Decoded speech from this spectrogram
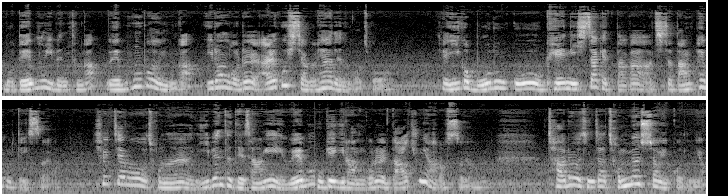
뭐 내부 이벤트인가? 외부 홍보용인가? 이런 거를 알고 시작을 해야 되는 거죠. 이거 모르고 괜히 시작했다가 진짜 낭패 볼 때 있어요. 실제로 저는 이벤트 대상이 외부 고객이라는 거를 나중에 알았어요. 자료 진짜 전면 수정했거든요.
